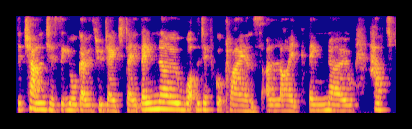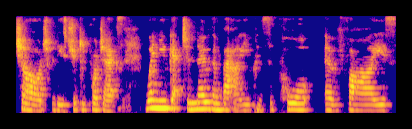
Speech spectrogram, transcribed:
the challenges that you're going through day to day. They know what the difficult clients are like. They know how to charge for these tricky projects. When you get to know them better, you can support, advise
